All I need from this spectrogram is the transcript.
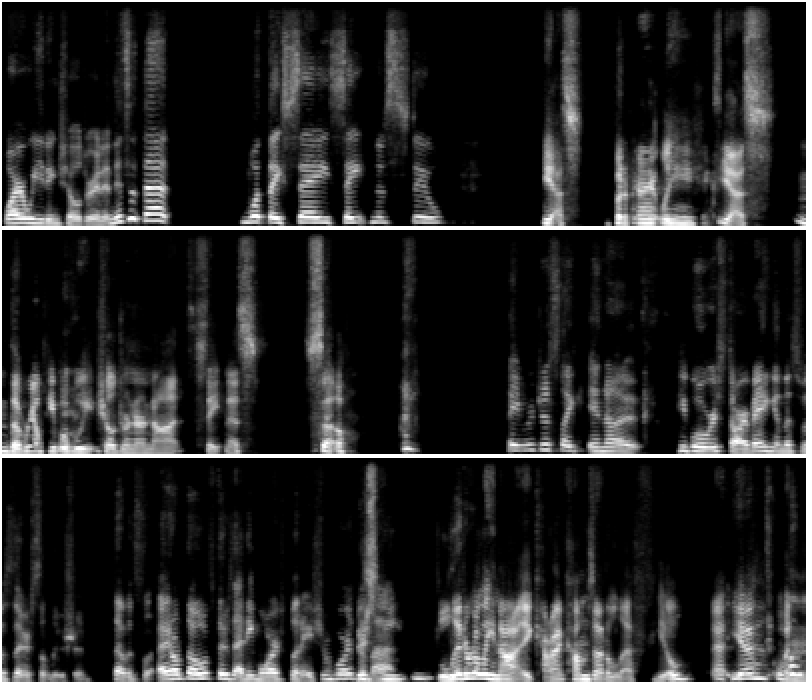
Why are we eating children? And isn't that what they say Satanists do? Yes, but apparently, yes, the real people who eat children are not Satanists. So, They were just like in a people were starving and this was their solution. That was I don't know if there's any more explanation for it than there's that. literally not. It kind of comes out of left field at you when oh,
